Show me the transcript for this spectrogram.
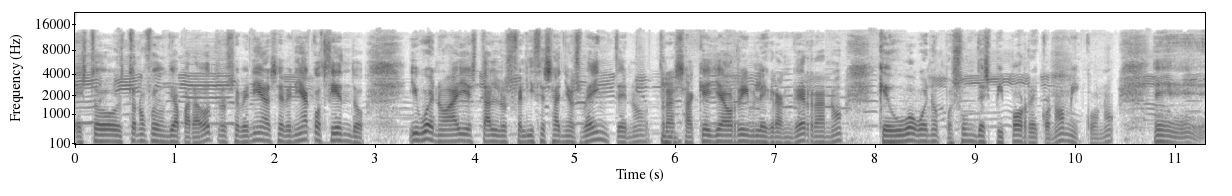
esto, esto no fue de un día para otro, se venía, se venía cociendo. Y bueno, ahí están los felices años 20, ¿no? Tras aquella horrible gran guerra, ¿no? Que hubo, bueno, pues un despiporre económico, ¿no? Eh,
